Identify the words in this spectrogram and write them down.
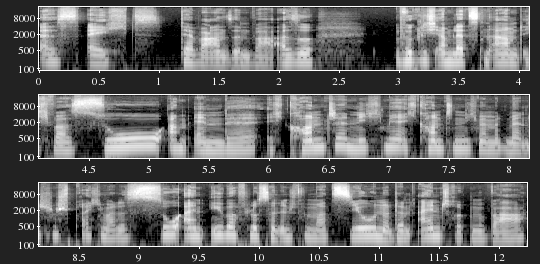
es echt der Wahnsinn war. Also wirklich am letzten Abend, ich war so am Ende, ich konnte nicht mehr, ich konnte nicht mehr mit Menschen sprechen, weil es so ein Überfluss an Informationen und an Eindrücken war,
